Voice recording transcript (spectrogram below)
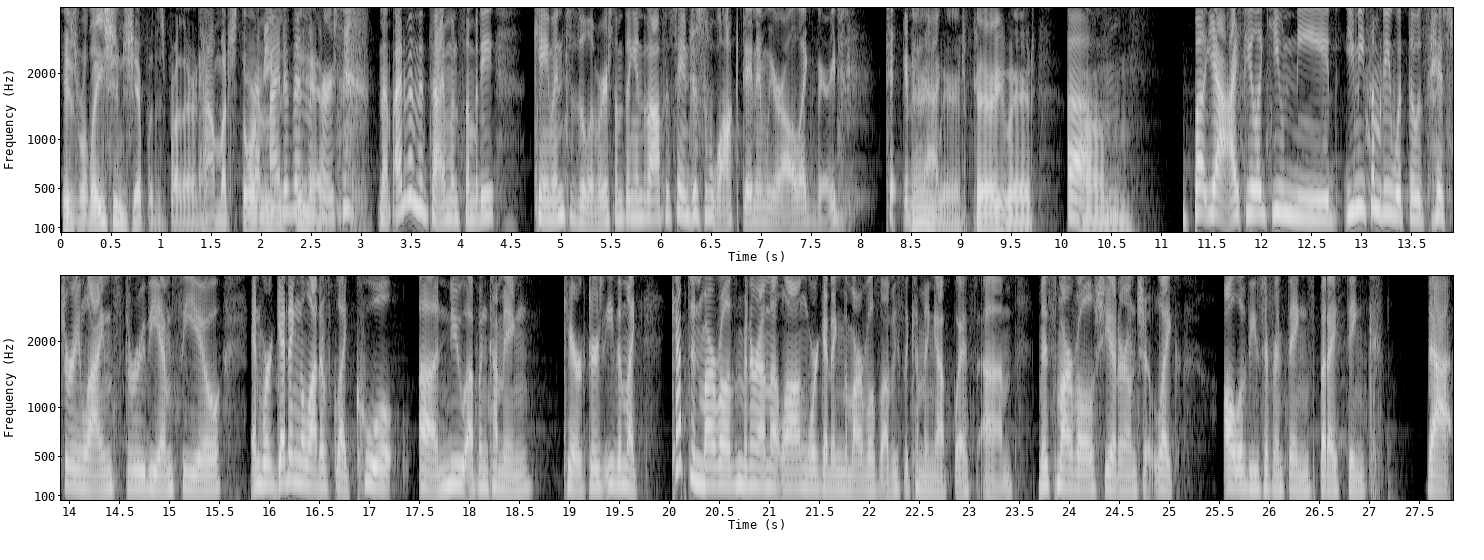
his relationship with his brother and how much Thor that means might have to been him. the person that might have been the time when somebody came in to deliver something into the office and just walked in and we were all like very taken Very aback. weird. Very weird. Um, Um, but yeah, I feel like you need you need somebody with those history lines through the MCU, and we're getting a lot of like cool uh, new up and coming characters. Even like Captain Marvel hasn't been around that long. We're getting the Marvels obviously coming up with um, Miss Marvel. She had her own show, like all of these different things. But I think that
